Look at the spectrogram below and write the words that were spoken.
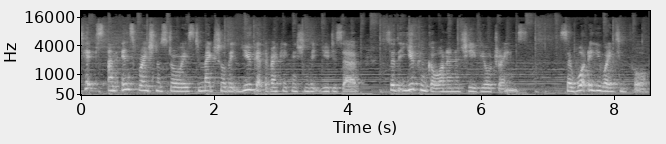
tips and inspirational stories to make sure that you get the recognition that you deserve so that you can go on and achieve your dreams. So, what are you waiting for?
